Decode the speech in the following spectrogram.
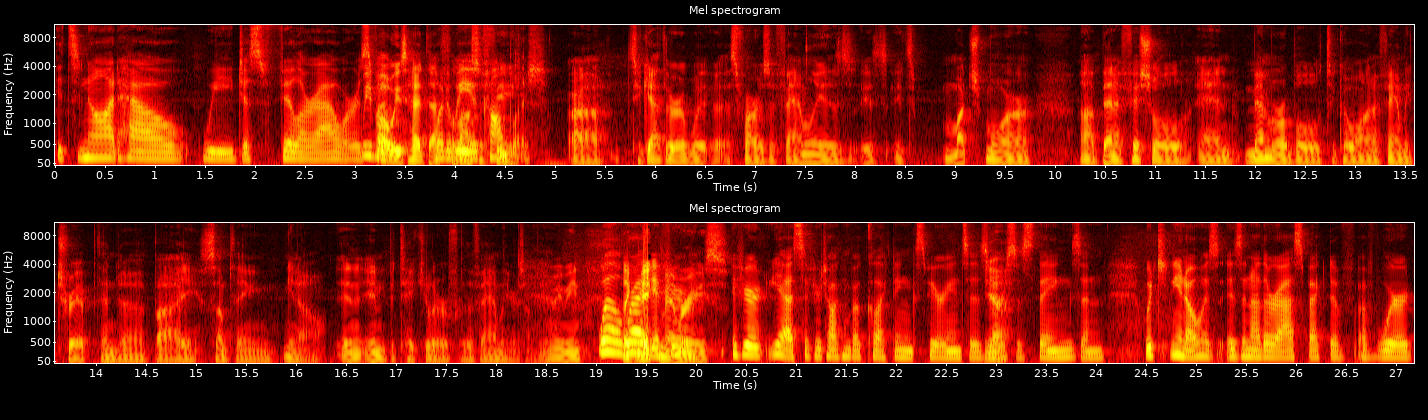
it's not how we just fill our hours. We've always had that What do we accomplish? Uh, together, with, as far as a family, is it's it's much more uh, beneficial and memorable to go on a family trip than to buy something, you know, in in particular for the family or something. You know what I mean? Well, like right. make if memories. You're, if you're yes, if you're talking about collecting experiences Yeah. versus things, and which you know is, is another aspect of, of where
